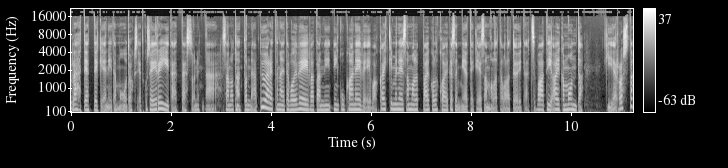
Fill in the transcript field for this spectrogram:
lähteä tekemään niitä muutoksia. Et kun se ei riitä, että tässä on nyt nämä, sanotaan, että on nämä pyörät ja näitä voi veivata, niin, niin kukaan ei veivaa. Kaikki menee samalle paikalle kuin aikaisemmin ja tekee samalla tavalla töitä. Et se vaatii aika monta kierrosta,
